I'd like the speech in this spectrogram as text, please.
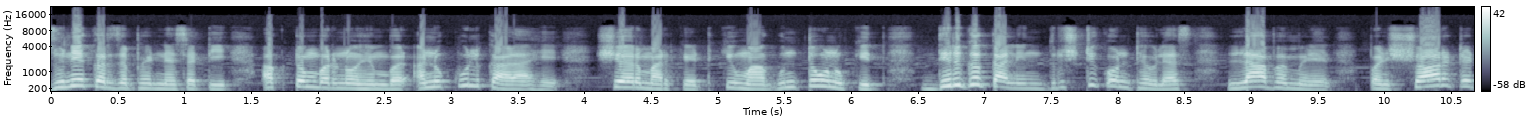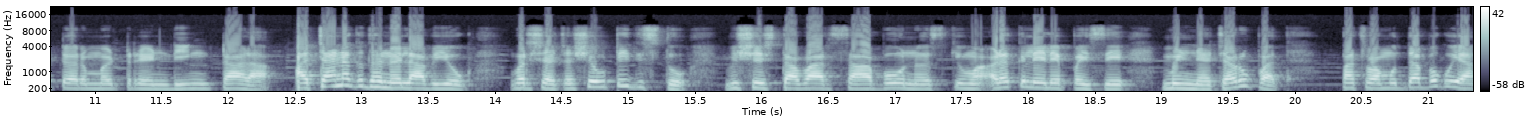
जुने कर्ज फेडण्यासाठी ऑक्टोंबर नोव्हेंबर अनुकूल काळ आहे. शेअर मार्केट किंवा गुंतवणुकीत दीर्घकालीन दृष्टिकोन ठेवल्यास लाभ मिळेल. पण शॉर्ट टर्म ट्रेंडिंग टाळा. अचानक धनलाभ योग वर्षाच्या शेवटी दिसतो. विशेषतः वारसा बोनस किंवा अडकलेले पैसे मिळण्याच्या रूपात. पाचवा मुद्दा बघूया.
